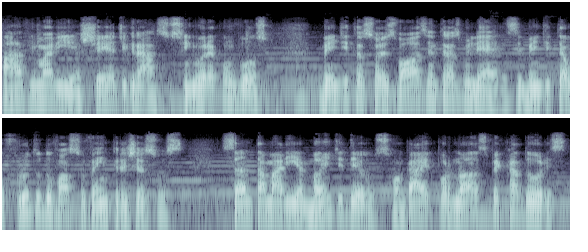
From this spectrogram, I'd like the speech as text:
Ave Maria, cheia de graça, o Senhor é convosco. Bendita sois vós entre as mulheres, e bendito é o fruto do vosso ventre, Jesus. Santa Maria, Mãe de Deus, rogai por nós, pecadores,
